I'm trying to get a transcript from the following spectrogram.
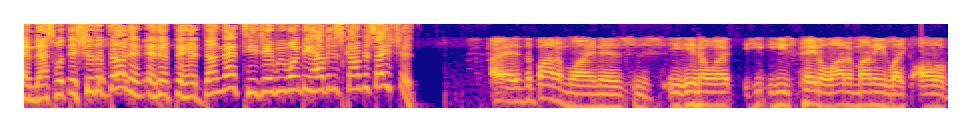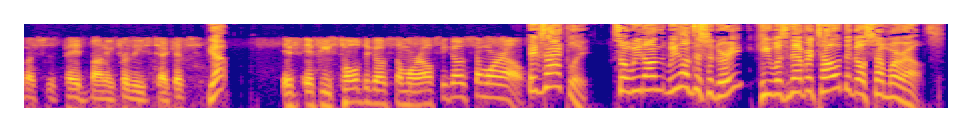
And that's what they should have done. And, and if they had done that, TJ, we wouldn't be having this conversation. The bottom line is, is you know what? He, he's paid a lot of money, like all of us has paid money for these tickets. Yep. If if he's told to go somewhere else, he goes somewhere else. Exactly. So we don't, we don't disagree. He was never told to go somewhere else.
